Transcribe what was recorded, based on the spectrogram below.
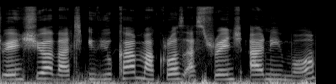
to ensure that if you come across a strange animal,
